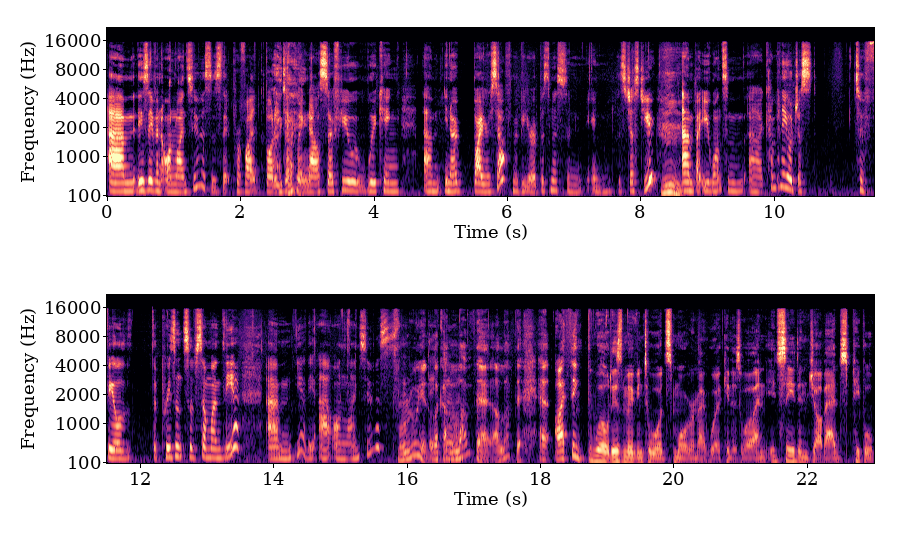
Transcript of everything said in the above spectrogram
Um, there's even online services that provide body okay. doubling now. So if you're working, um, you know, by yourself, maybe you're a business and, and it's just you, mm. um, but you want some uh, company or just to feel the presence of someone there. Um, yeah, there are online services. Brilliant. That, Look, I love that. I love that. And I think the world is moving towards more remote working as well. And you see it in job ads. People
